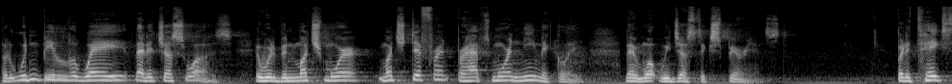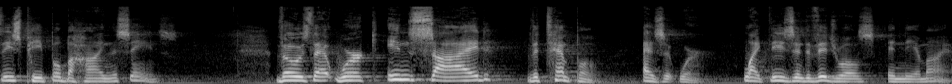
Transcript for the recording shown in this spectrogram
but it wouldn't be the way that it just was. It would have been much more, much different, perhaps more anemically than what we just experienced. But it takes these people behind the scenes, those that work inside the temple, as it were, like these individuals in Nehemiah.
